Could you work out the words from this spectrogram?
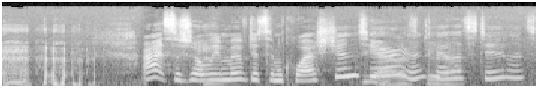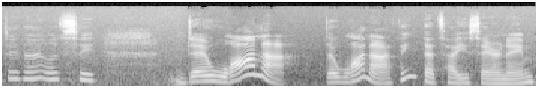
Yeah. All right, so shall we move to some questions Yeah, here? let's do okay, that. let's do let's do that. Let's see. Dewana. Dewana, I think that's how you say her name.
